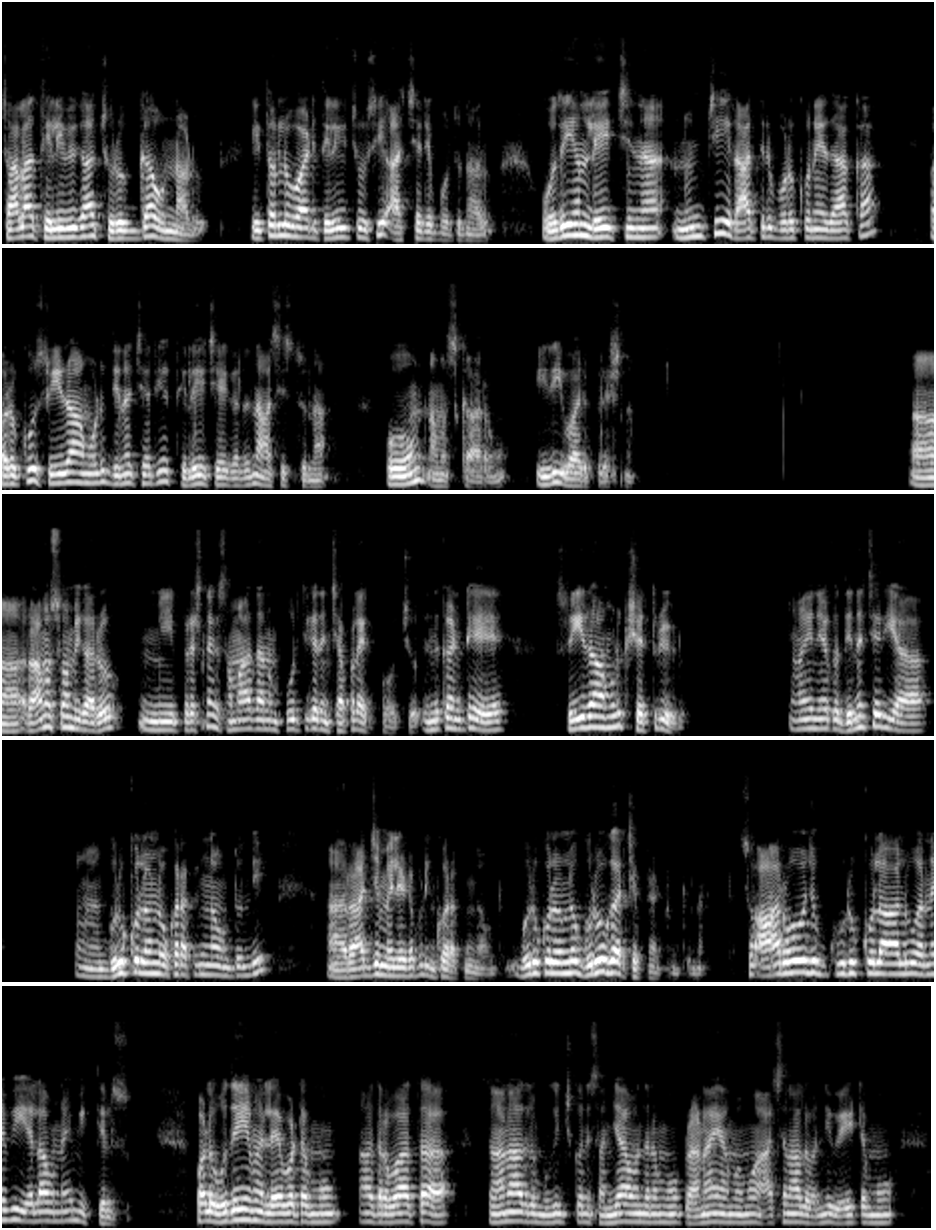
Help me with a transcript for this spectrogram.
చాలా తెలివిగా చురుగ్గా ఉన్నాడు. ఇతరులు వాటి తెలివి చూసి ఆశ్చర్యపోతున్నారు. ఉదయం లేచిన నుంచి రాత్రి పడుకునేదాకా వరకు శ్రీరాముడు దినచర్య తెలియచేయగలని ఆశిస్తున్నా. ఓం నమస్కారం ఇది వారి ప్రశ్న. రామస్వామి గారు మీ ప్రశ్నకు సమాధానం పూర్తిగా నేను చెప్పలేకపోవచ్చు. ఎందుకంటే శ్రీరాముడు క్షత్రియుడు. ఆయన యొక్క దినచర్య గురుకులంలో ఒక రకంగా ఉంటుంది. రాజ్యం వెళ్ళేటప్పుడు ఇంకో రకంగా ఉంటుంది. గురుకులంలో గురువు గారు చెప్పినట్టు ఉంటుంది అనమాట సో ఆ రోజు గురుకులాలు అనేవి ఎలా ఉన్నాయో మీకు తెలుసు. వాళ్ళు ఉదయం లేవటము ఆ తర్వాత స్నానాదులు ముగించుకొని సంధ్యావందనము ప్రాణాయామము ఆసనాలు అన్నీ వేయటము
